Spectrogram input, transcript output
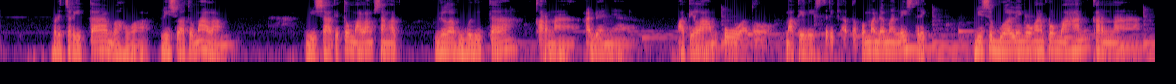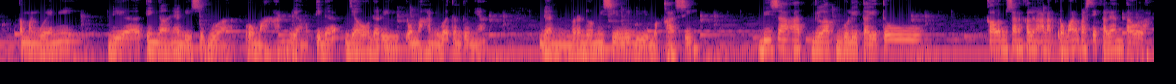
bercerita bahwa di suatu malam di saat itu malam sangat gelap gulita karena adanya mati lampu atau mati listrik atau pemadaman listrik di sebuah lingkungan perumahan karena teman gue ini dia tinggalnya di sebuah perumahan yang tidak jauh dari perumahan gue tentunya dan berdomisili di Bekasi di saat gelap gulita itu kalau misalnya kalian anak perumahan pasti kalian tahu lah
